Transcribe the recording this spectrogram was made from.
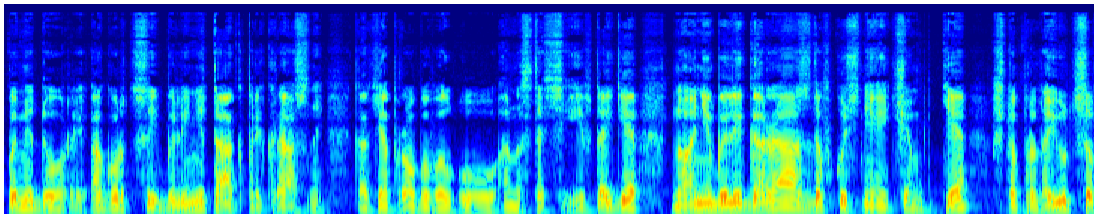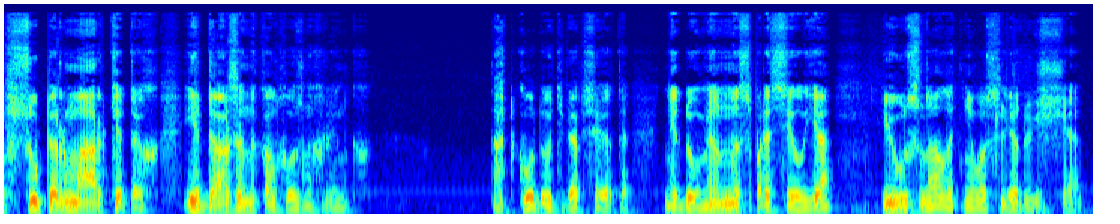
Помидоры, огурцы были не так прекрасны, как я пробовал у Анастасии в тайге, но они были гораздо вкуснее, чем те, что продаются в супермаркетах и даже на колхозных рынках. «Откуда у тебя все это?» — недоуменно спросил я и узнал от него следующее —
